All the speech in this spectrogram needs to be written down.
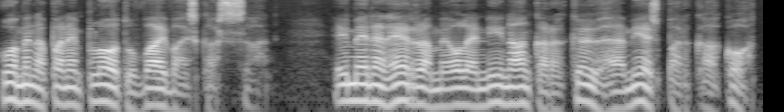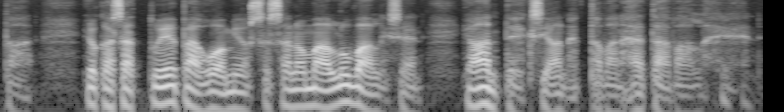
Huomenna panen plootun vaivaiskassaan. Ei meidän herramme ole niin ankara köyhää miesparkaa kohtaan, joka sattui epähuomiossa sanomaan luvallisen ja anteeksi annettavan hätävalheen.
